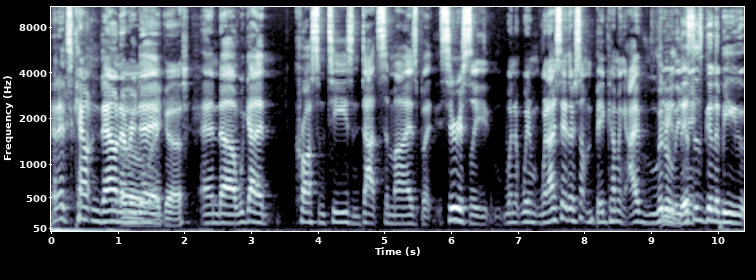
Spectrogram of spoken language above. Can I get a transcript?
and it's counting down every Oh day. my gosh. And uh, we gotta cross some T's and dot some I's. But seriously, when when when I say there's something big coming, I literally Dude, this is gonna be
